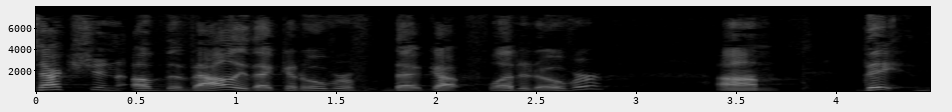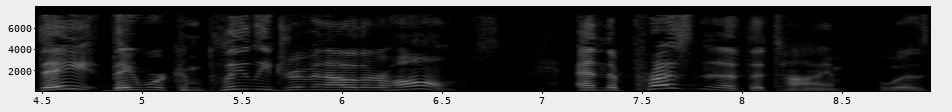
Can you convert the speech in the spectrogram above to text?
section of the valley that got over that got flooded over, um, they, they, they were completely driven out of their homes. And the president at the time was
